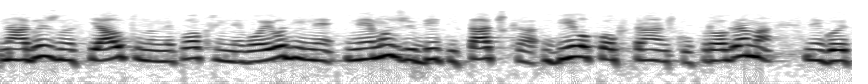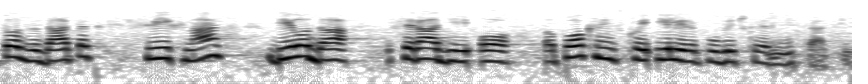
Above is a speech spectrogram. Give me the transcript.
nadležnosti autonomne pokrajine Vojvodine ne može biti tačka bilo kog stranačkog programa, nego je to zadatak svih nas, bilo da se radi o pokrajinskoj ili republičkoj administraciji.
